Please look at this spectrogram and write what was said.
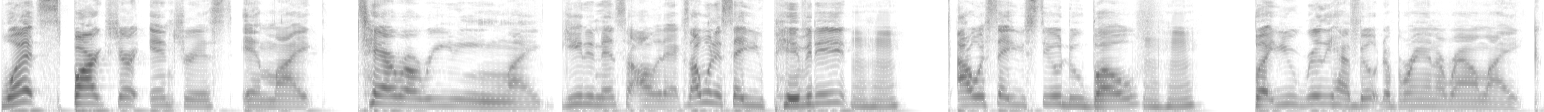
what sparked your interest in like tarot reading, like getting into all of that? Because I wouldn't say you pivoted. Mm-hmm. I would say you still do both, Mm-hmm. but you really have built a brand around like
